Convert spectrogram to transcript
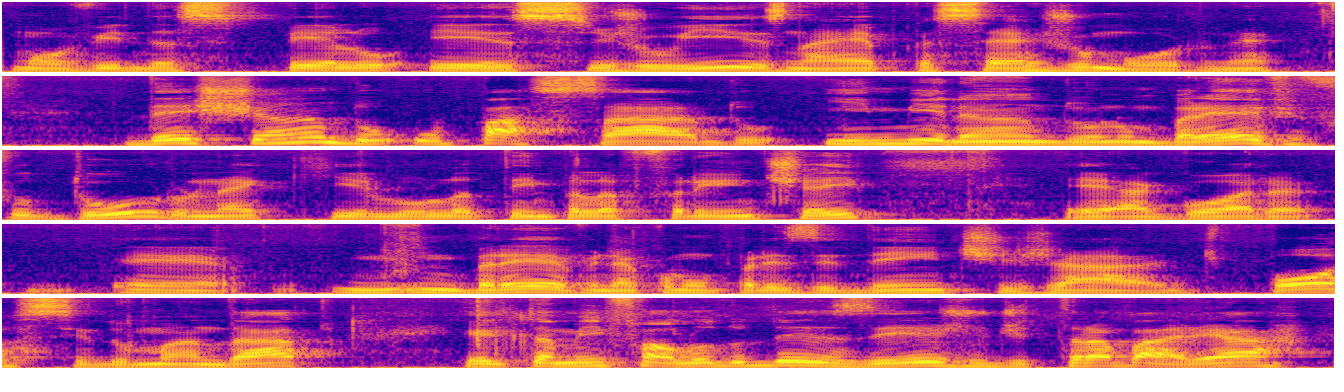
movidas pelo ex-juiz, na época Sérgio Moro. Né deixando o passado e mirando no breve futuro, né, que Lula tem pela frente aí, é, agora é, em breve, né, como presidente já de posse do mandato, ele também falou do desejo de trabalhar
